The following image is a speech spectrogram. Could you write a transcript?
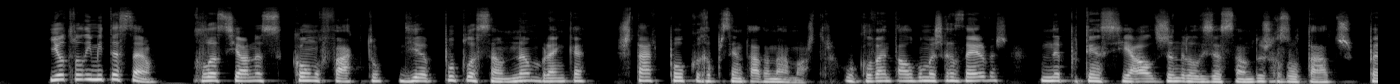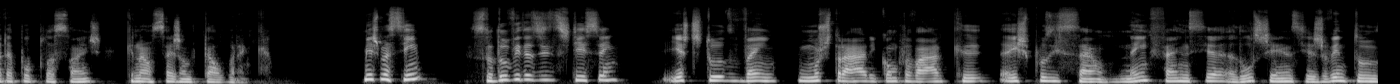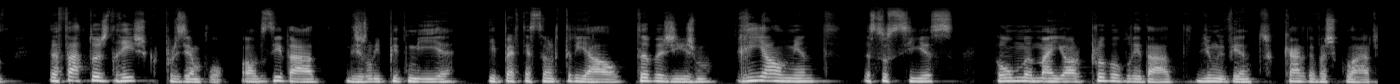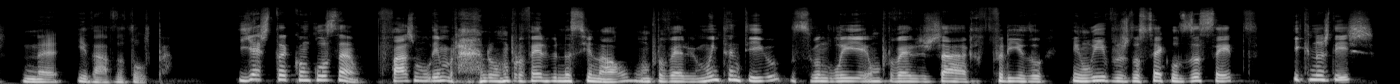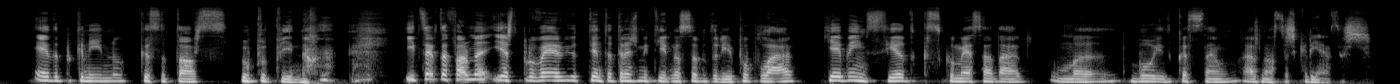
E outra limitação relaciona-se com o facto de a população não branca estar pouco representada na amostra, o que levanta algumas reservas na potencial generalização dos resultados para populações que não sejam de pele branca. Mesmo assim, se dúvidas existissem, este estudo vem mostrar e comprovar que a exposição na infância, adolescência, juventude a fatores de risco, por exemplo, obesidade, dislipidemia, hipertensão arterial, tabagismo, realmente associa-se a uma maior probabilidade de um evento cardiovascular na idade adulta. E esta conclusão faz-me lembrar um provérbio nacional, um provérbio muito antigo, segundo li, é um provérbio já referido em livros do século XVII, e que nos diz: é de pequenino que se torce o pepino. e de certa forma, este provérbio tenta transmitir na sabedoria popular que é bem cedo que se começa a dar uma boa educação às nossas crianças.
